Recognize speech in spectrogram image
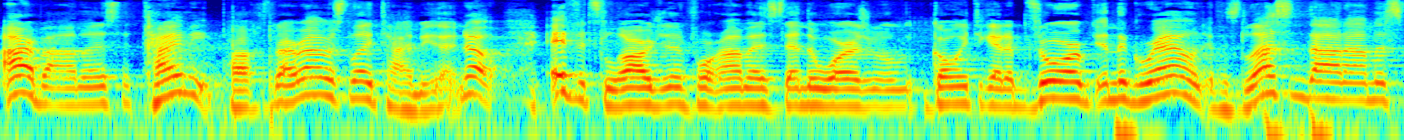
Arba amas, taimi, pach amas, lay taimi. No, if it's larger than four amas, then the water is going to get absorbed in the ground. If it's less than dal amas,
